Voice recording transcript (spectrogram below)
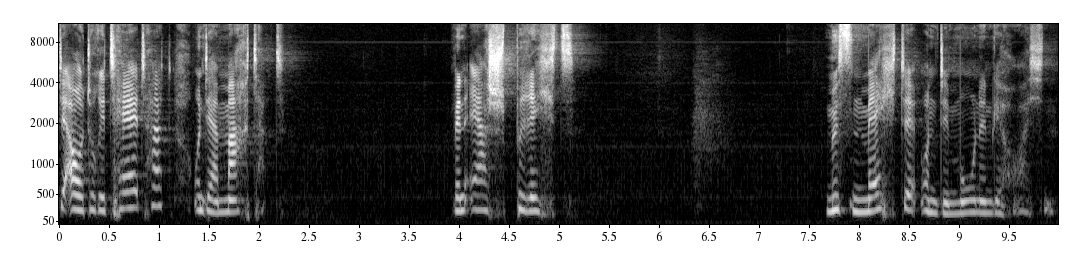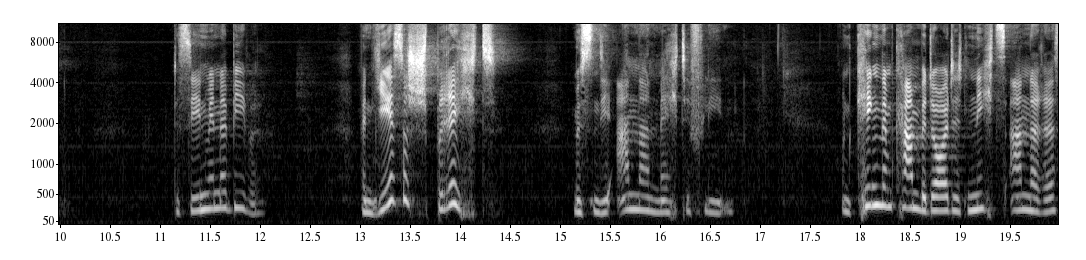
der Autorität hat und der Macht hat. Wenn er spricht, müssen Mächte und Dämonen gehorchen. Das sehen wir in der Bibel. Wenn Jesus spricht, müssen die anderen Mächte fliehen. Und Kingdom Come bedeutet nichts anderes,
